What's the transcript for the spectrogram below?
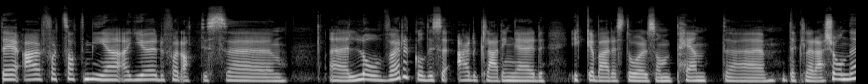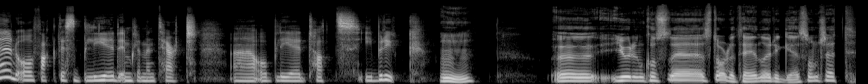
det er fortsatt mye å gjøre for at disse eh, lovverk og disse erklæringer ikke bare står som pent eh, deklarasjoner, og faktisk blir implementert eh, og blir tatt i bruk. Uh, Jorunn, hvordan står det til i Norge, sånn sett?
